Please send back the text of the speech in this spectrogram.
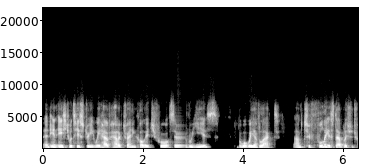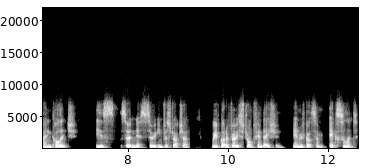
And in Eastward's history, we have had a training college for several years. But what we have lacked um, to fully establish a training college is certain necessary infrastructure. We've got a very strong foundation and we've got some excellent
